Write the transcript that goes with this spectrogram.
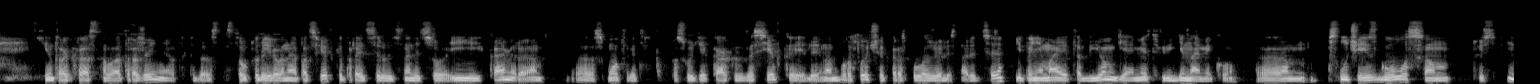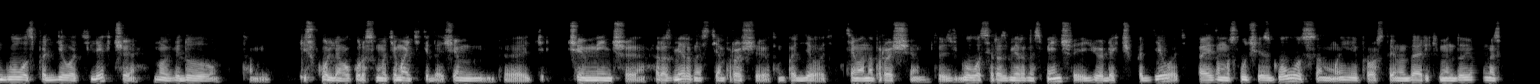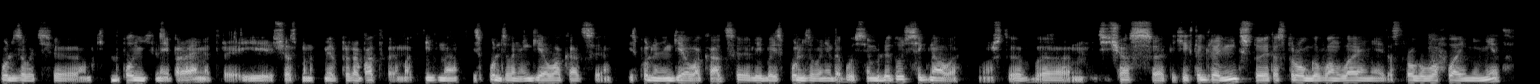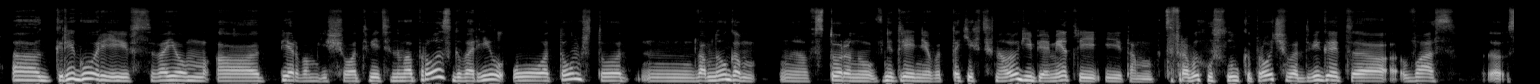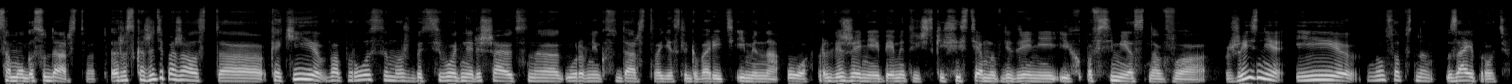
инфракрасного отражения, вот, когда структурированная подсветка проецируется на лицо, и камера э, смотрит, по сути, как эта сетка или набор точек расположились на лице и понимает объем, геометрию и динамику. Эм, в случае с голосом, то есть голос подделать легче, ну, ввиду там, из школьного курса математики, да, чем, э, чем меньше размерность, тем проще ее там подделать, тем она проще. То есть в голосе размерность меньше, ее легче подделать. Поэтому в случае с голосом мы просто иногда рекомендуем использовать э, какие-то дополнительные параметры. И сейчас мы, например, прорабатываем активно использование геолокации. Использование геолокации, либо использование, допустим, Bluetooth-сигнала. Потому что э, сейчас каких-то границ, что это строго в онлайне, это строго в офлайне нет. А, Григорий в своем а, первом еще ответе на вопрос говорил о том, что во многом э, в сторону внедрения вот таких технологий, биометрии и там цифровых услуг и прочего двигает э, вас э, само государство. Расскажите, пожалуйста, какие вопросы, может быть, сегодня решаются на уровне государства, если говорить именно о продвижении биометрических систем и внедрении их повсеместно в жизни, и, ну, собственно, за и против?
